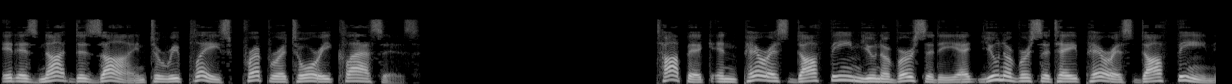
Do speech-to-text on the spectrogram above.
It is not designed to replace preparatory classes. Topic in Paris Dauphine University At Université Paris Dauphine,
